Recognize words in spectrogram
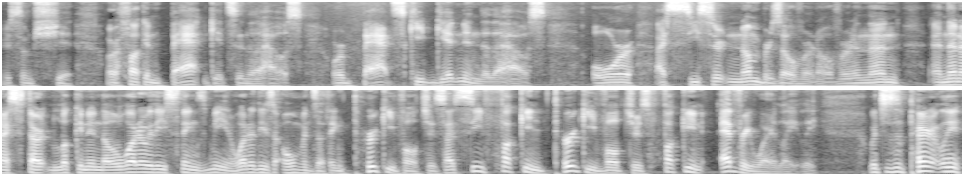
Or some shit. Or a fucking bat gets into the house. Or bats keep getting into the house. Or I see certain numbers over and over. And then and then I start looking into what do these things mean? What are these omens? I think turkey vultures. I see fucking turkey vultures fucking everywhere lately which is apparently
